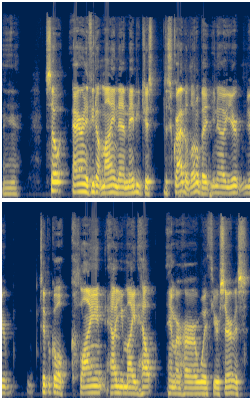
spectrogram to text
Yeah. So, Aaron, if you don't mind, uh, maybe just describe a little bit. You know, your your typical client, how you might help him or her with your service?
